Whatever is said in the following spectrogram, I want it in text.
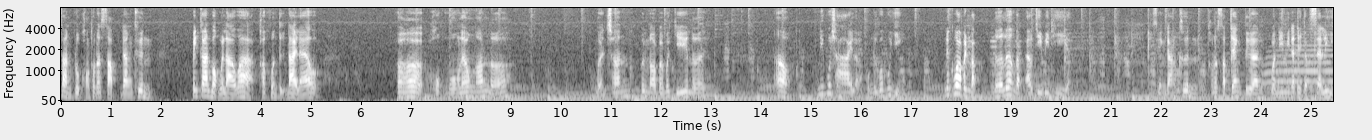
สั่นปลุกของโทรศัพท์ดังขึ้น เป็นการบอกเวลาว่าเขาควรตื่นได้แล้ว เออหกโมงแล้วงั้นเหรอ เหมือนฉันเพิ่งนอนไปเมื่อกี้เลย อ้าว นี่ผู้ชายเหรอ ผมนึกว่าผู้หญิง นึกว่าเป็นแบบเนื้อเรื่องแบบ LGBT อะเสียงดังขึ้น โทรศัพท์แจ้งเตือน วันนี้มีนัดเดทกับแซลลี่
